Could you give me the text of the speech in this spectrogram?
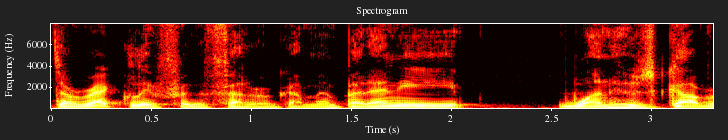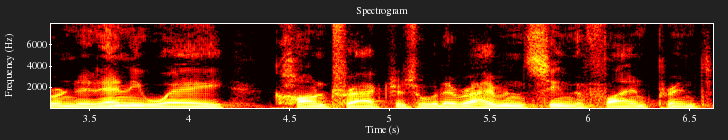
directly for the federal government, but anyone who's governed in any way, contractors or whatever. I haven't seen the fine print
